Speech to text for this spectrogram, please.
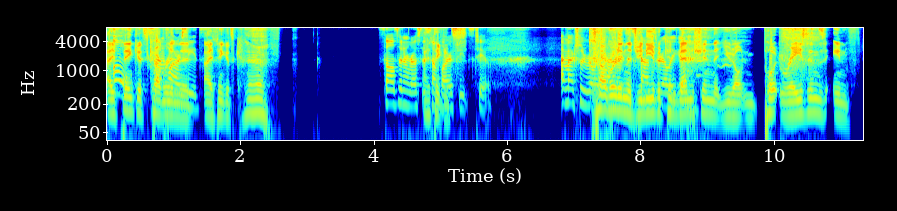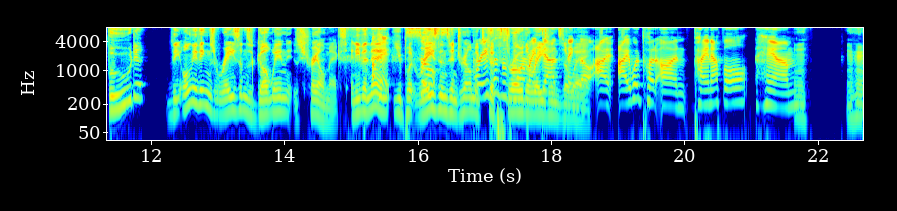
I Oh, think it's covered in the. seeds. I think it's. Salted and roasted sunflower seeds too. I'm actually really covered hungry. in the This Geneva really good. Convention that you don't put raisins in food. The only things raisins go in is trail mix, and even then, Okay, you put so raisins in trail mix to throw the raisins thing, away. though. I I would put on pineapple, ham, Mm. hmm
